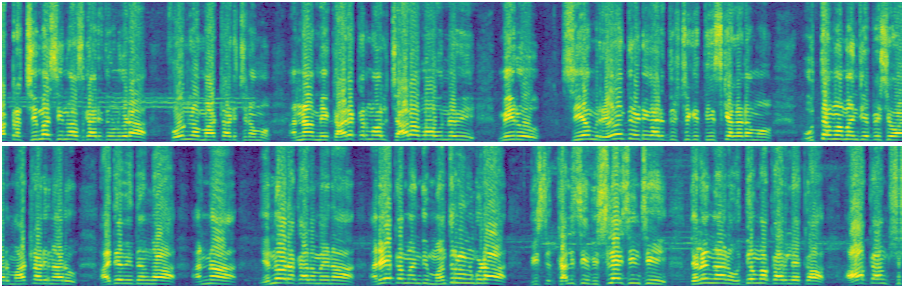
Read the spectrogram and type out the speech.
డాక్టర్ చిమ్మ శ్రీనివాస్ గారితో కూడా ఫోన్లో మాట్లాడించినాము అన్న మీ కార్యక్రమాలు చాలా బాగున్నవి. మీరు సీఎం రేవంత్ రెడ్డి గారి దృష్టికి తీసుకెళ్ళడము ఉత్తమం అని చెప్పేసి వారు మాట్లాడినారు. అదేవిధంగా అన్న ఎన్నో రకాలమైన అనేక మంది మంత్రులను కూడా విశ్ కలిసి విశ్లేషించి తెలంగాణ ఉద్యమకారుల యొక్క ఆకాంక్ష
